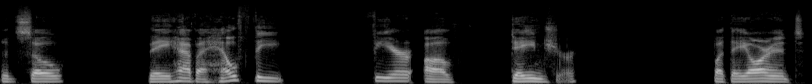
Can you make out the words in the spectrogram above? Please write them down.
And so they have a healthy fear of danger, but they aren't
